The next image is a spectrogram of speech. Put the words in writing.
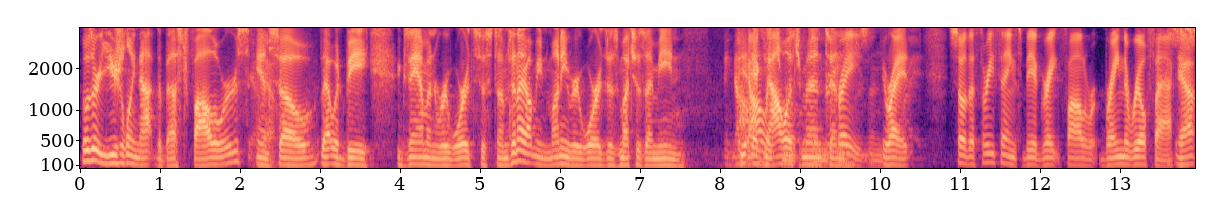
Those are usually not the best followers. Yeah. And so that would be examine reward systems. And I don't mean money rewards as much as I mean acknowledgement, acknowledgement and, and, praise. And, right. So the three things to be a great follower: bring the real facts. Yeah.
